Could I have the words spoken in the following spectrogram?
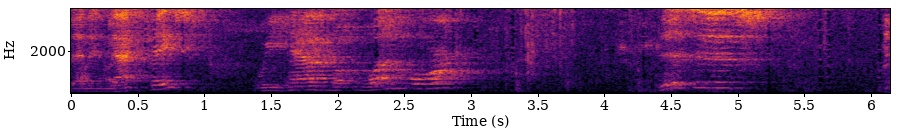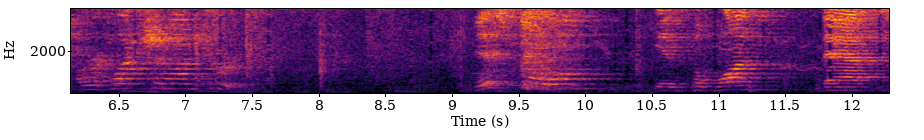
Then in that case, we have but one more. This is a reflection on truth. This poem is the one that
